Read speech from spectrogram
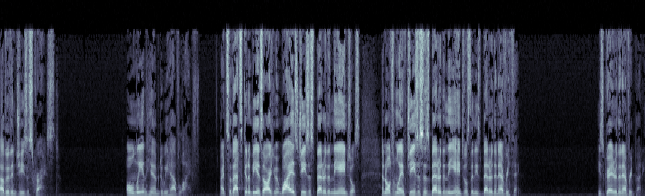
other than Jesus Christ. Only in Him do we have life. All right, so that's going to be his argument. Why is Jesus better than the angels? And ultimately, if Jesus is better than the angels, then he's better than everything. He's greater than everybody.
